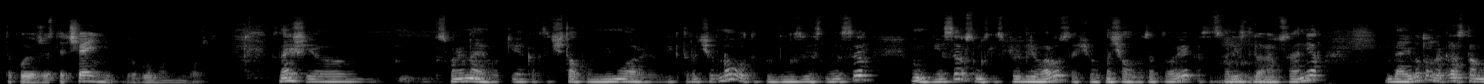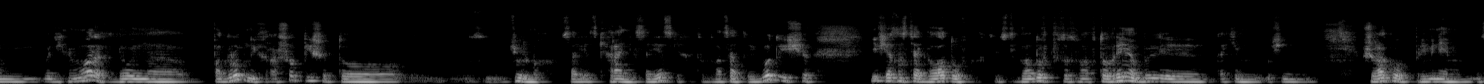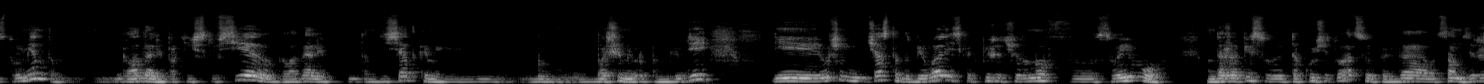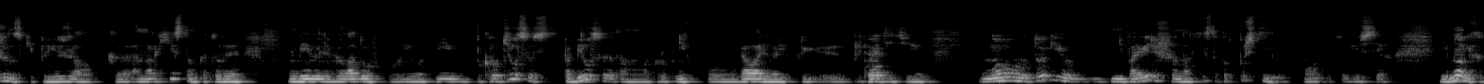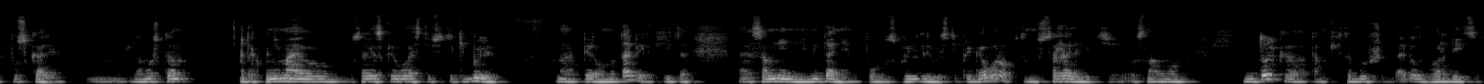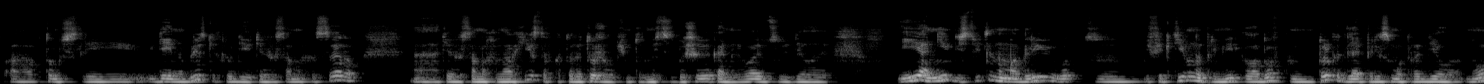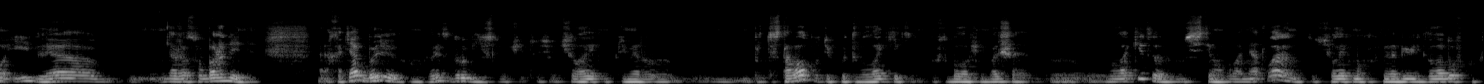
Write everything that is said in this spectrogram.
такое жест отчаяния, по-другому он не может. Знаешь, я вспоминаю, вот я как-то читал, помню, мемуары Виктора Чернова, такой был известный СССР, ну, не СССР, в смысле справедливорос, а еще вот начала 20 века, социалист-революционер. Да. да, и вот он как раз там в этих мемуарах довольно подробно и хорошо пишет о тюрьмах советских, ранних советских, это 20-е годы еще, и в частности о голодовках. То есть голодовки в то, в то время были таким очень широко применяемым инструментом. Голодали практически все, голодали там, десятками, большими группами людей. И очень часто добивались, как пишет Чернов, своего. Он даже описывает такую ситуацию, когда вот сам Дзержинский приезжал к анархистам, которые объявили голодовку, и вот и покрутился, побился там вокруг них, уговаривая их прекратить ее. Но в итоге, не поверишь, анархистов отпустили. Вот, в итоге всех. И многих отпускали. Потому что, я так понимаю, советской власти все-таки были на первом этапе какие-то э, сомнения и метания по поводу справедливости приговоров, потому что сажали ведь в основном не только там каких-то бывших да, белогвардейцев, а в том числе и идейно близких людей, тех же самых эсеров, э, тех же самых анархистов, которые тоже, в общем-то, вместе с большевиками революцию делали. И они действительно могли вот э, эффективно применить голодовку не только для пересмотра дела, но и для даже освобождения. Хотя были, как он говорит, другие случаи. То есть вот человек, например, протестовал против какой-то волокиты, потому что была очень большая э, волокита, система была не отлажена, то есть человек мог, например, объявить голодовку,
